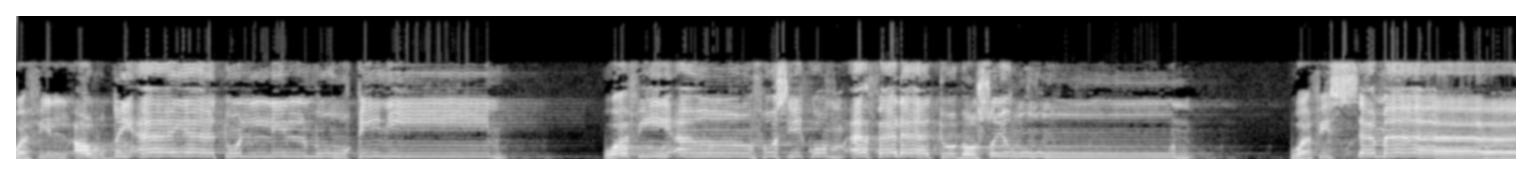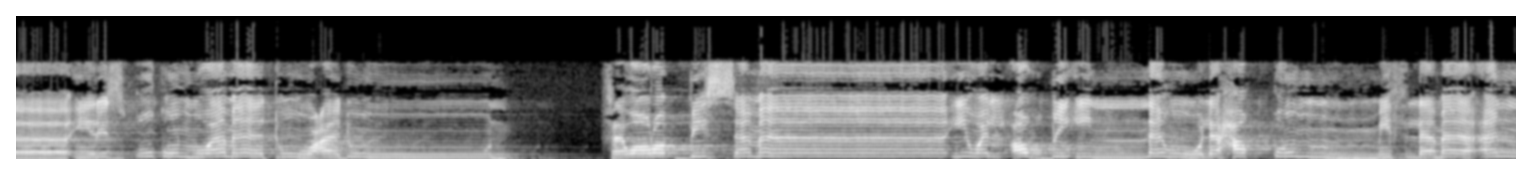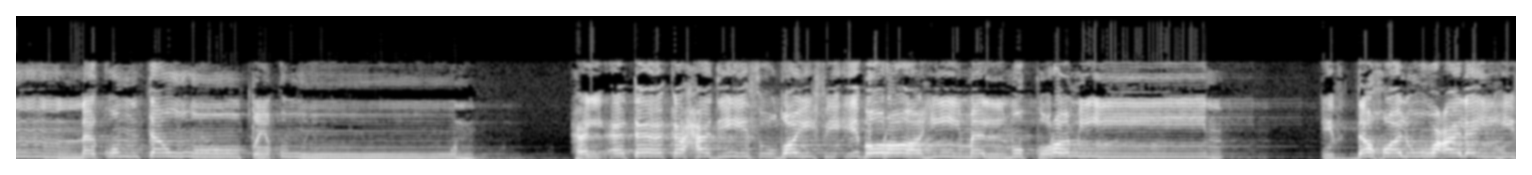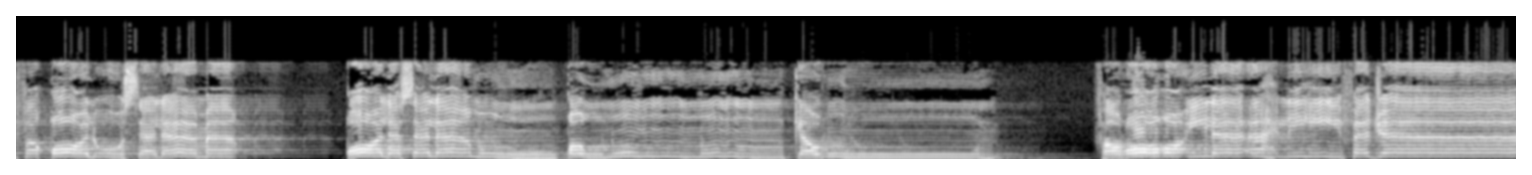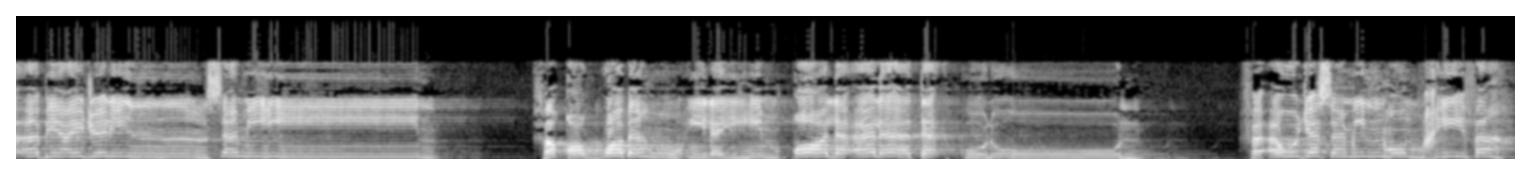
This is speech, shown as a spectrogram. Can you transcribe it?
وفي الأرض آيات للموقنين وفي أنفسكم أفلا تبصرون وفي السماء رزقكم وما توعدون فورب السماء والأرض إنه لحق مثل ما أنكم تنطقون. هل أتاك حديث ضيف إبراهيم المكرمين؟ إذ دخلوا عليه فقالوا سلاما قال سلام قوم منكرون. فراغ إلى أهله فجاء بعجل سمين. فقربه إليهم قال ألا تأكلون. فأوجس منهم خيفة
